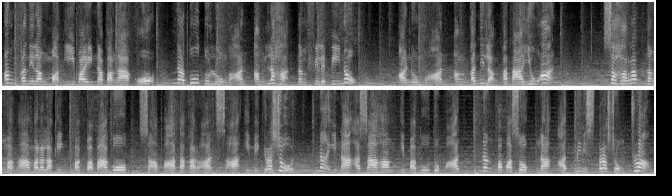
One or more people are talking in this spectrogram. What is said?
ang kanilang matibay na pangako na tutulungan ang lahat ng Filipino, anuman ang kanilang katayuan. Sa harap ng mga malalaking pagbabago sa patakaran sa imigrasyon na inaasahang ipatutupad ng papasok na Administrasyong Trump.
